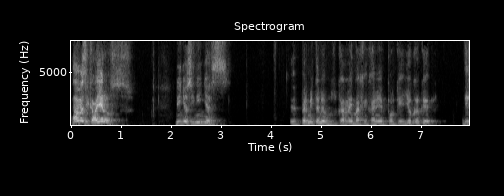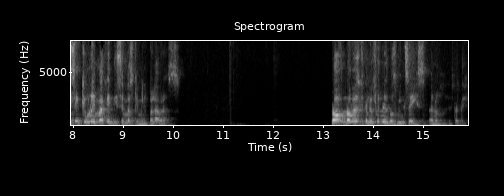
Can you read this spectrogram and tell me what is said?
Damas y caballeros, niños y niñas, eh, permíteme buscar la imagen, Jaime, porque yo creo que dicen que una imagen dice más que mil palabras. No, no ves que también fue en el 2006. Ah, no, espérate.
